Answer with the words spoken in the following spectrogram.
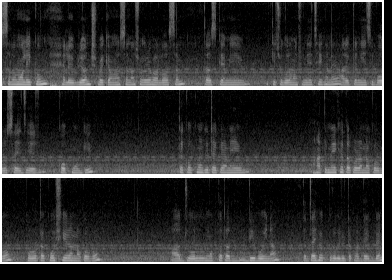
আসসালামু আলাইকুম। হ্যালো ইব্রিয়ান সবাই কেমন আছেন? আশা করি ভালো আছেন। তো আজকে আমি কিছু গরু মাংস নিয়েছি এখানে। আরেকটা নিয়েছি বড় সাইজের কক মুরগি। তো কক মুরগিটাকে আমি হাতে মেখে তারপর রান্না করব। পুরোটা কষিয়ে রান্না করব। আর জল মোট কথা দেবই না। তো যাই হোক, পুরো ভিডিওটা আপনারা দেখবেন।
